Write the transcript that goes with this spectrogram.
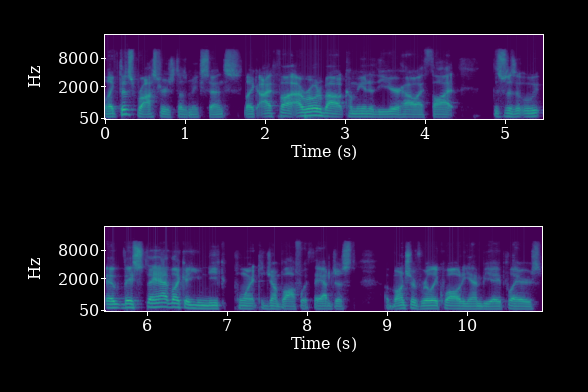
like this roster just doesn't make sense. Like I thought I wrote about coming into the year how I thought this was they they had like a unique point to jump off with. They had just a bunch of really quality NBA players,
